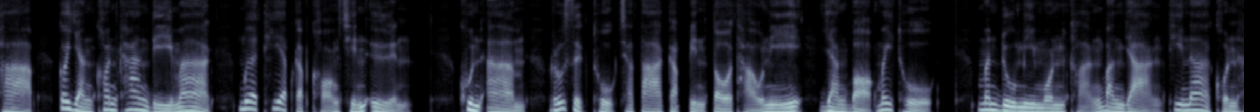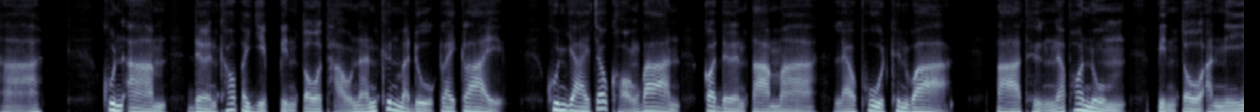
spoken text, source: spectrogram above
ภาพก็ยังค่อนข้างดีมากเมื่อเทียบกับของชิ้นอื่น คุณอามรู้สึกถูกชะตากับปิ่นโตเถานี้ยังบอกไม่ถูก มันดูมีมนขลังบางอย่างที่น่าค้นหา คุณอามเดินเข้าไปหยิบปิ่นโตเถานั้นขึ้นมาดูใกล้ ๆ คุณยายเจ้าของบ้านก็เดินตามมาแล้วพูดขึ้นว่า ตาถึงนะพ่อหนุ่ม ปิ่นโตอันนี้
